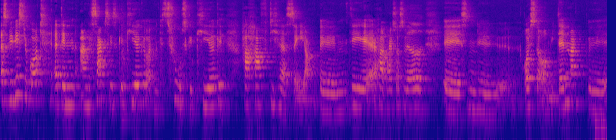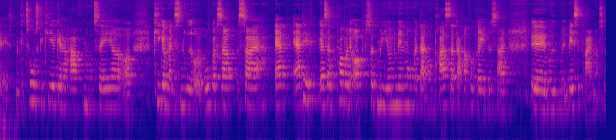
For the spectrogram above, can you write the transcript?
Altså, vi vidste jo godt, at den angelsaksiske kirke og den katolske kirke har haft de her sager. Øh, det har faktisk også været øh, sådan, øh, røster om i Danmark. Øh, den katolske kirke har haft nogle sager, og kigger man sådan ud over Europa, så, så er, er det, altså popper det op sådan med jævne mellemrum, at der er nogle præster, der har forgrebet sig øh, mod, mod messedrenge osv.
